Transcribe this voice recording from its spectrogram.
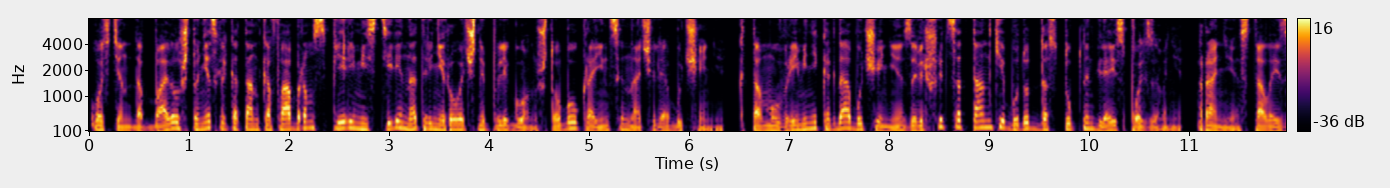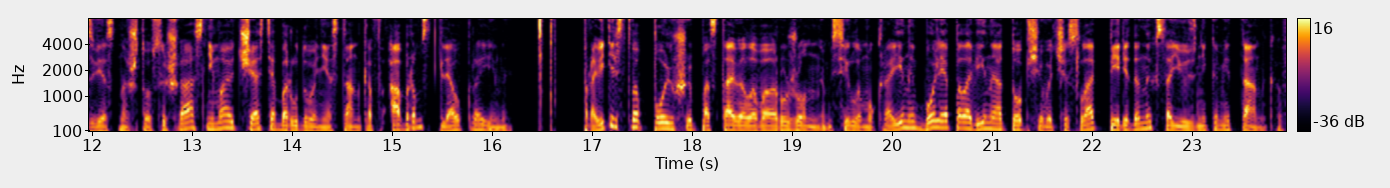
Остин добавил, что несколько танков «Абрамс» переместили на тренировочный полигон, чтобы украинцы начали обучение. К тому времени, когда обучение завершится, танки будут доступны для использования. Ранее стало известно, что США снимают часть оборудования с танков «Абрамс» для Украины. Правительство Польши поставило вооруженным силам Украины более половины от общего числа переданных союзниками танков.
